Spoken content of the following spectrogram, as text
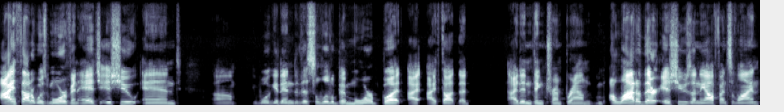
I thought it was more of an edge issue, and um, we'll get into this a little bit more. But I, I thought that I didn't think Trent Brown. A lot of their issues on the offensive line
